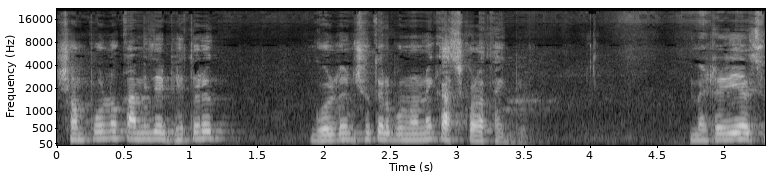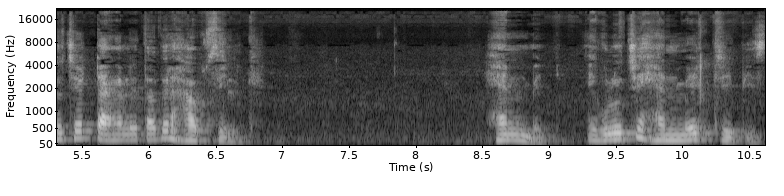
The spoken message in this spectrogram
সম্পূর্ণ কামিজের ভেতরে গোল্ডেন সুতোর বুননে কাজ করা থাকবে। ম্যাটেরিয়ালস হচ্ছে টাঙ্গাইলের তাদের হাফ সিল্ক হ্যান্ডমেড এগুলো হচ্ছে হ্যান্ডমেড থ্রি পিস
